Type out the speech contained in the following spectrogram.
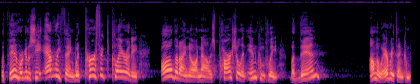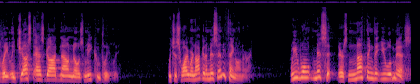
But then we're going to see everything with perfect clarity all that I know now is partial and incomplete, but then I'll know everything completely, just as God now knows me completely. Which is why we're not going to miss anything on earth. We won't miss it. There's nothing that you will miss.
